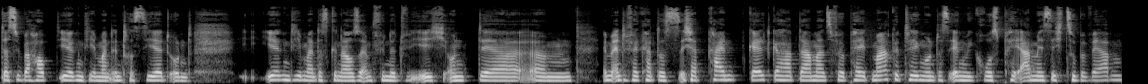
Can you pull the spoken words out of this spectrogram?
das überhaupt irgendjemand interessiert und irgendjemand das genauso empfindet wie ich. Und der ähm, im Endeffekt hat das, ich habe kein Geld gehabt damals für Paid Marketing und das irgendwie groß PR-mäßig zu bewerben.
